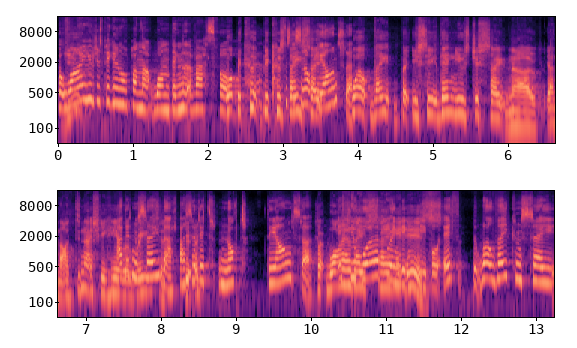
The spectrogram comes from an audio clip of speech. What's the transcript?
But you- why are you just picking up on that one thing that they've asked for? Well, because because Because they it's not say the answer. Well, they but you see, then you just say no, and I didn't actually hear. I a didn't say that. I said it's not the answer. But why if are you they were saying it bringing is? people, if well, they can say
